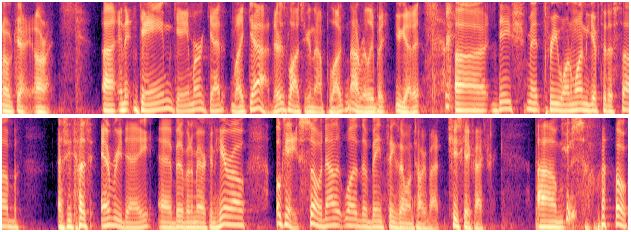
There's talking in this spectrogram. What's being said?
Okay, all right. Uh, and it, game, gamer, get like yeah. There's logic in that plug. Not really, but you get it. Uh, Dave Schmidt three one one gifted a sub, as he does every day. A bit of an American hero. Okay, so now that one of the main things I want to talk about, Cheesecake Factory. Um, so,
